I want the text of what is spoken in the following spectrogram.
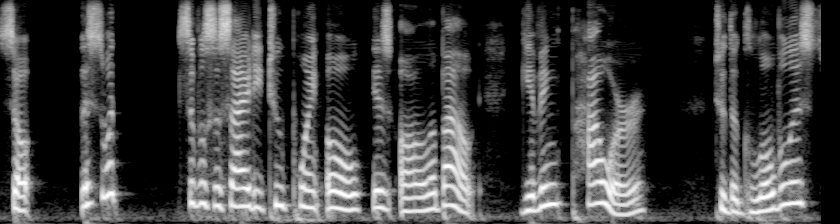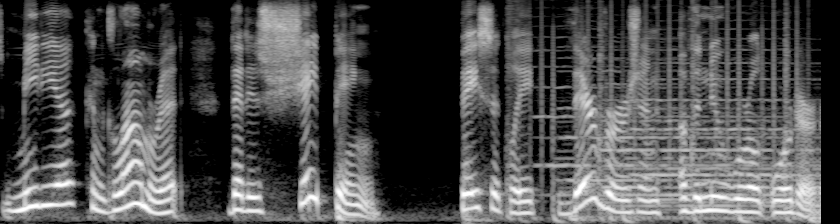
So, this is what Civil Society 2.0 is all about giving power to the globalist media conglomerate that is shaping basically their version of the New World Order.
